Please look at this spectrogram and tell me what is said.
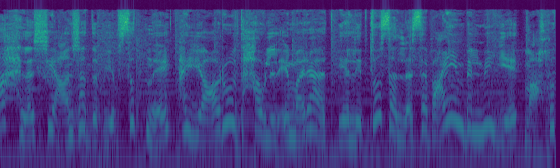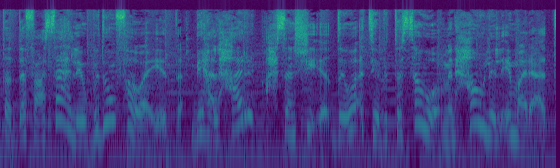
أحلى شي عن جد بيبسطني هي عروض حول الإمارات يلي بتوصل ل 70% مع خطط دفع سهلة وبدون فوائد. بهالحر أحسن شي اقضي وقتي بالتسوق من حول الإمارات.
